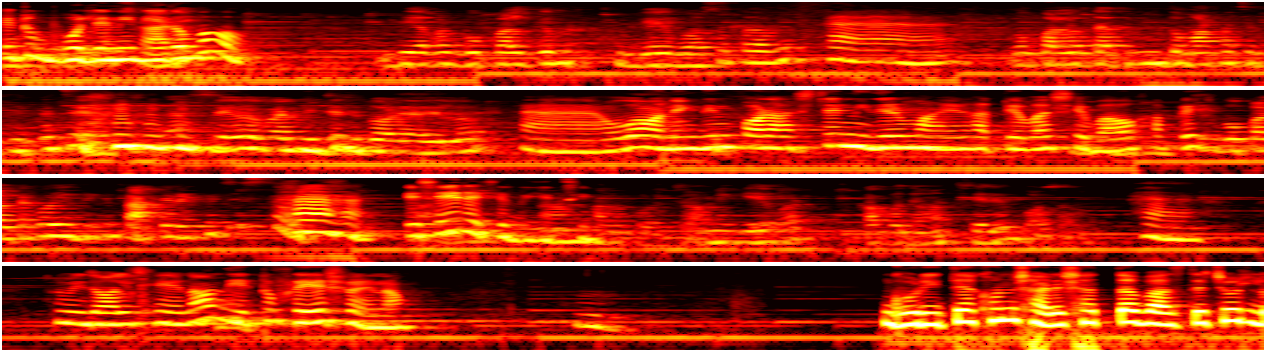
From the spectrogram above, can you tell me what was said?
একটু ভোলে নিয়ে দিয়ে দেবো? দিয়ে আবার গোপালকে গিয়ে বসাতে হবে। হ্যাঁ। গোপালও তো এতদিন তোমার কাছে থেকেছে সেও এবার নিজের ঘরে এলো। হ্যাঁ ও অনেকদিন পর আসছে নিজের মায়ের হাতে বা সেবাও খাবে। গোপালটাকে ওই দিকে তাকে রেখেছিস তো? হ্যাঁ হ্যাঁ এসেই রেখে দিয়েছি। আমি গিয়ে এবার কাপড় জামা ছেড়ে বসাবো। হ্যাঁ তুমি জল খেয়ে নাও দিয়ে একটু ফ্রেশ হয়ে নাও। ঘড়িতে এখন সাড়ে সাতটা বাজতে চলল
